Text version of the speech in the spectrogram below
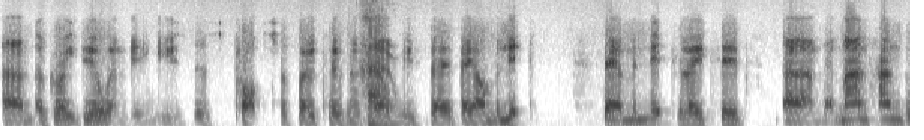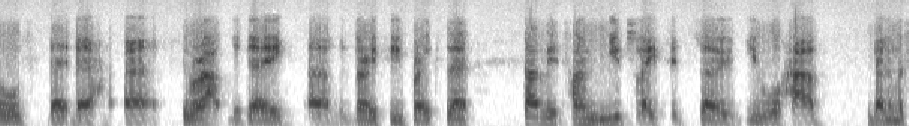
um, a great deal when being used as props for photos and How? selfies. They, they, are manip- they are manipulated, um, they're manhandled, they're, they're uh, throughout the day uh, with very few breaks. They're sadly at times mutilated, so you will have venomous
